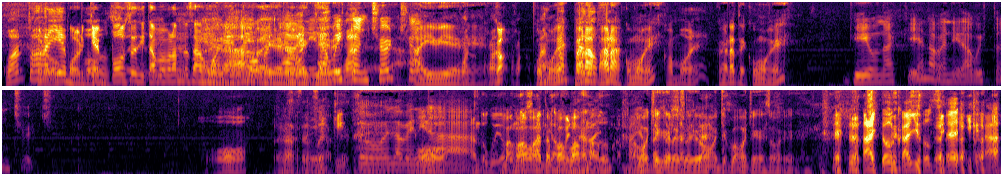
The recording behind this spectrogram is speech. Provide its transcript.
¿Cuántos Pero, hay en ¿por Ponce? qué en Ponce si estamos hablando de San Juan? Avenida Winston Churchill. Ahí viene. ¿Cu- cu- ¿Cómo es? Para, para? ¿cómo es? ¿Cómo es? Espérate, ¿cómo es? Vi una aquí en la avenida Winston Church. Oh, espérate. Cerquita. Esto, en la avenida. Ando, cuidado Vamos, vamos, vamos, vamos, vamos a chequear eso. Vamos a vamos a chequear eso. Rayo cayó cerca.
